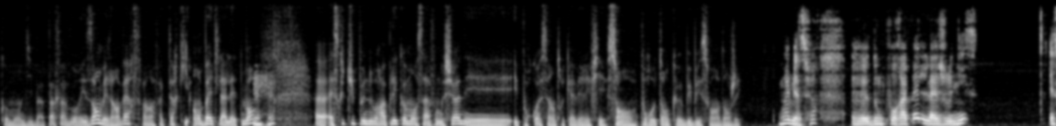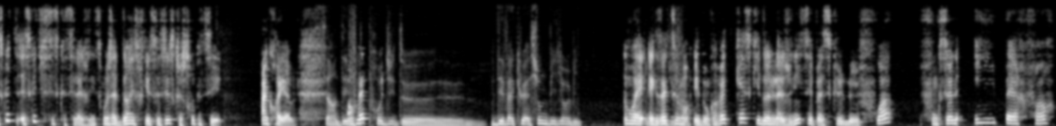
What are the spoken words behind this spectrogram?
comme on dit, bah, pas favorisant, mais l'inverse, un facteur qui embête l'allaitement. Mhm. Euh, est-ce que tu peux nous rappeler comment ça fonctionne et, pourquoi c'est un truc à vérifier, sans pour autant que bébé soit en danger? Oui, bien sûr. Euh, donc, pour rappel, la jaunisse, est-ce que, est que tu sais ce que c'est la jaunisse? Moi, j'adore expliquer ce que c'est parce que je trouve que c'est incroyable. C'est un défaut de produit de, d'évacuation de bilirubine. Ouais, exactement. Et donc, en fait, qu'est-ce qui donne la jaunisse? C'est parce que le foie fonctionne hyper fort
